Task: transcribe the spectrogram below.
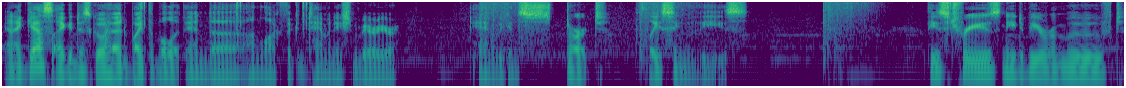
And I guess I can just go ahead, bite the bullet, and uh, unlock the contamination barrier. And we can start placing these. These trees need to be removed.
